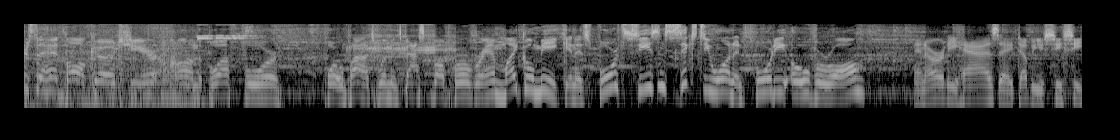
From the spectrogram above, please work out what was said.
There's the head ball coach here on the bluff for Portland Pilots women's basketball program, Michael Meek, in his fourth season, 61 and 40 overall, and already has a WCC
